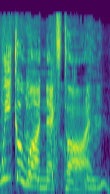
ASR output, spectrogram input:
weaker one next time.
